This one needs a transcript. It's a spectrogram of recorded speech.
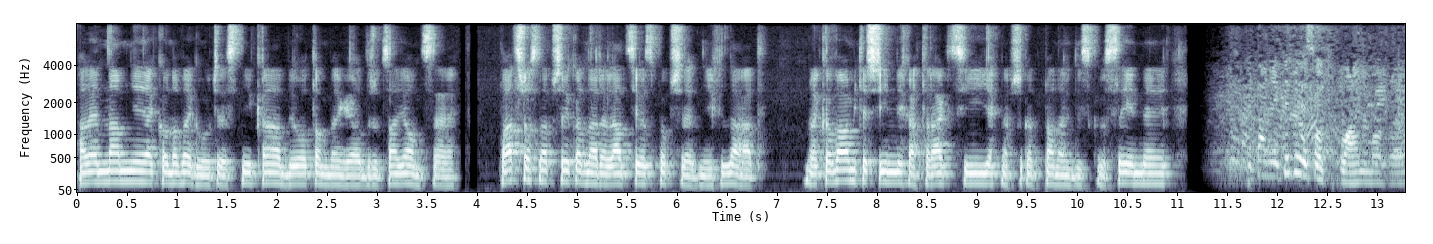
ale na mnie jako nowego uczestnika było to mega odrzucające. Patrząc na przykład na relacje z poprzednich lat. Brakowało mi też innych atrakcji, jak na przykład panel dyskusyjny, Pytanie, kiedy jest otchłań może?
